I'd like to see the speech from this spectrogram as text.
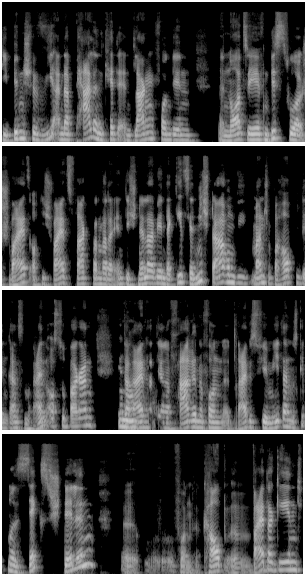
die Binnenschiffe wie an der Perlenkette entlang von den äh, Nordseehäfen bis zur Schweiz. Auch die Schweiz fragt, wann wir da endlich schneller werden. Da geht es ja nicht darum, wie manche behaupten, den ganzen Rhein auszubaggern. Genau. Der Rhein hat ja eine Fahrrinne von äh, drei bis vier Metern. Es gibt nur sechs Stellen äh, von Kaub äh, weitergehend,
